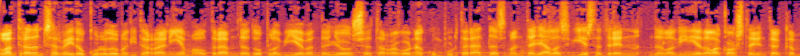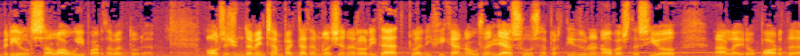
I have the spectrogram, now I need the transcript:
L'entrada en servei del corredor mediterrani amb el tram de doble via Vandellós a Tarragona comportarà desmantellar les vies de tren de la línia de la costa entre Cambrils, Salou i PortAventura. Els ajuntaments han pactat amb la Generalitat planificar nous enllaços a partir d'una nova estació a l'aeroport de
